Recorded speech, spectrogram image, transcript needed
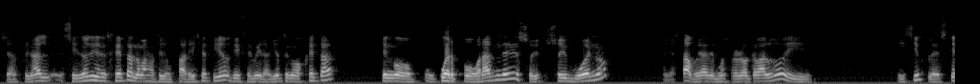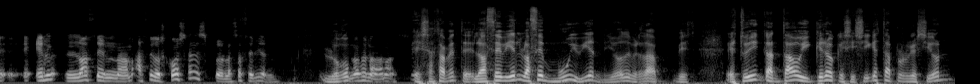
O sea, al final, si no tienes jeta, no vas a triunfar. Y este tío dice, mira, yo tengo jeta, tengo un cuerpo grande, soy, soy bueno, pues ya está, voy a demostrar lo que valgo y, y simple. Es que él no hace nada, hace dos cosas, pero las hace bien. Luego No hace nada más. Exactamente, lo hace bien, lo hace muy bien. Yo de verdad estoy encantado y creo que si sigue esta progresión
